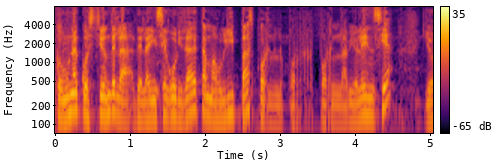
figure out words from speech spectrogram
con una cuestión de la, de la inseguridad de Tamaulipas por, por, por la violencia. Yo,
